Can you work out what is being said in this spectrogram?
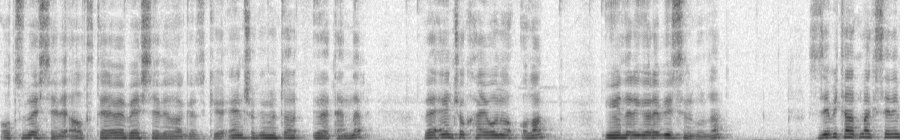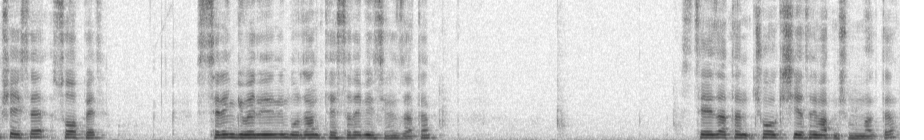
35 TL, 6 TL ve 5 TL olarak gözüküyor. En çok yumurta üretenler ve en çok hayvanı olan üyeleri görebilirsiniz buradan. Size bir tanıtmak istediğim şey ise sohbet. Sitenin güvenilirliğini buradan test edebilirsiniz zaten. Siteye zaten çoğu kişi yatırım yapmış bulunmakta.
